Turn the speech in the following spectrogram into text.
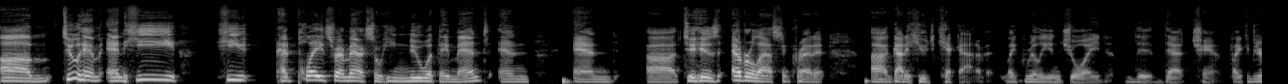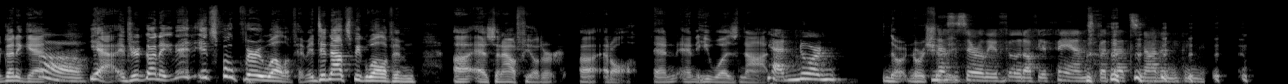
um, to him, and he he had played Strat-O-Matic, so he knew what they meant, and and uh, to his everlasting credit, uh, got a huge kick out of it. Like really enjoyed the, that chant. Like if you're going to get Oh, yeah, if you're gonna, it, it spoke very well of him. It did not speak well of him uh, as an outfielder uh, at all, and and he was not. yeah, nor Nor, nor should he. necessarily of Philadelphia fans, but that's not anything new.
